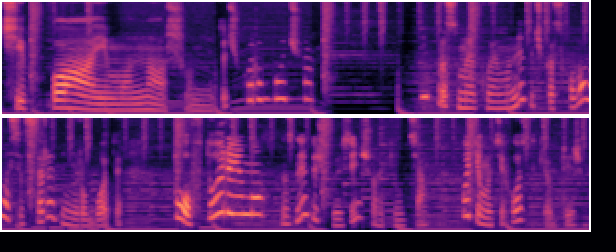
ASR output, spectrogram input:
зачіпаємо нашу ниточку робочу і просмикуємо. Ниточка сховалася всередині роботи. Повторюємо з ниточкою з іншого кінця. Потім оці хвостики обріжемо.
